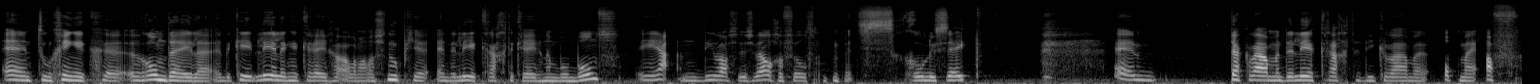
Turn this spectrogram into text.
En toen ging ik eh, ronddelen en de leerlingen kregen allemaal een snoepje en de leerkrachten kregen een bonbons. Ja, die was dus wel gevuld met groene zeep. En daar kwamen de leerkrachten, die kwamen op mij af.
